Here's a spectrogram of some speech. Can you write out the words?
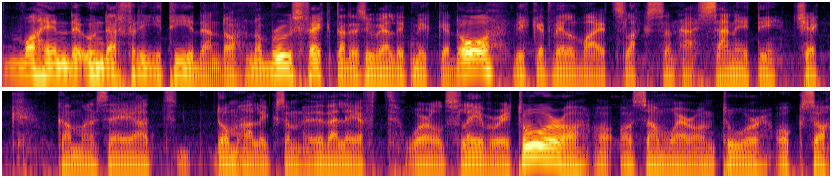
vad hände under fritiden då? No, Bruce fäktades ju väldigt mycket då, vilket väl var ett slags sån här sanity check kan man säga att de har liksom överlevt World Slavery Tour och, och, och Somewhere on Tour också.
